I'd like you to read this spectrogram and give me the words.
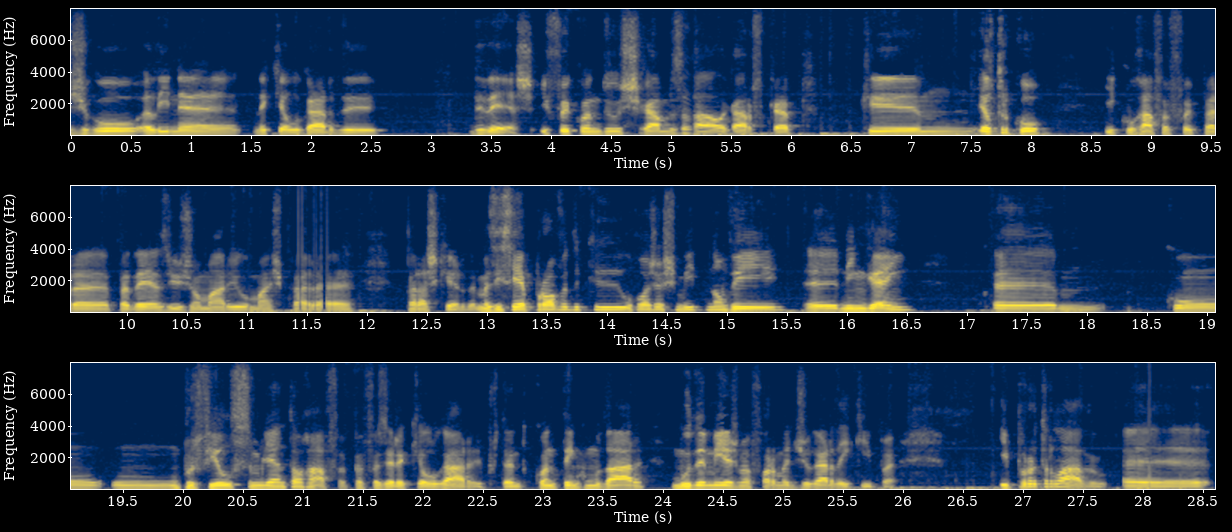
jogou ali na, naquele lugar de, de 10. E foi quando chegámos à Algarve Cup que hum, ele trocou e que o Rafa foi para, para 10 e o João Mário mais para, para a esquerda. Mas isso é a prova de que o Roger Schmidt não vê uh, ninguém uh, com um, um, perfil semelhante ao Rafa para fazer aquele lugar. E, portanto, quando tem que mudar, muda mesmo a forma de jogar da equipa. E por outro lado, uh,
